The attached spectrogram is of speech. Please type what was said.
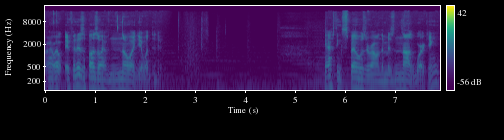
Alright, well, if it is a puzzle, I have no idea what to do. Casting spells around them is not working.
